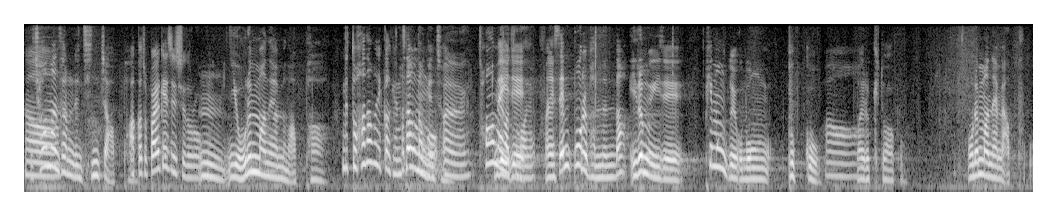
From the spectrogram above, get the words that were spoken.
어. 처음 한 사람들은 진짜 아파. 아까 좀 빨개지시더라고. 음, 이게 오랜만에 하면 아파. 근데 또 하다 보니까 괜찮았던 보면 거. 괜찮아. 네, 처음에가 좀 근데 많이 이제 아파. 만약 샘볼을 받는다 이러면 이제 피멍 들고 멍 붓고 어, 막 이렇기도 하고 오랜만에 하면 아프고.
